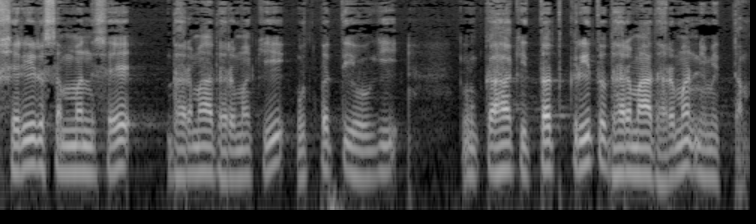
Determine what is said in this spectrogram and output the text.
शरीर संबंध से धर्माधर्म की उत्पत्ति होगी। क्यों? कहा कि तत्कृत धर्माधर्म निमित्तम।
